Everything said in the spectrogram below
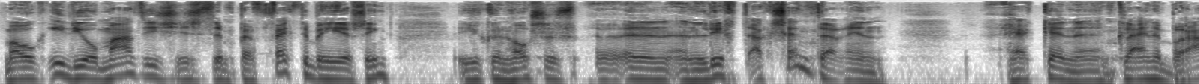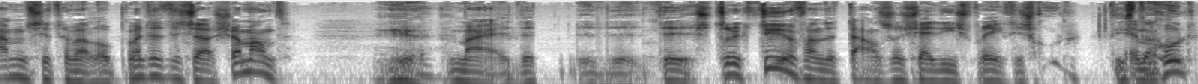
Maar ook idiomatisch is het een perfecte beheersing. Je kunt hoogstens eh, een, een licht accent daarin herkennen. Een kleine braam zit er wel op, maar dat is wel charmant. Ja. Maar de, de, structuur van de taal zoals jij die spreekt is goed. Het is, Helemaal toch, goed.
